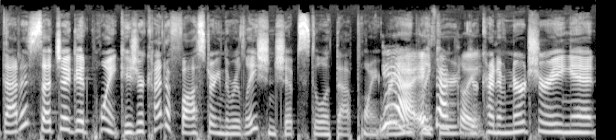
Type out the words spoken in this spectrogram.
That is such a good point because you're kind of fostering the relationship still at that point, yeah, right? Like exactly. You're, you're, kind of nurturing it,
